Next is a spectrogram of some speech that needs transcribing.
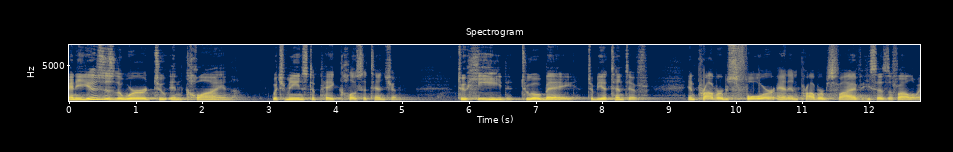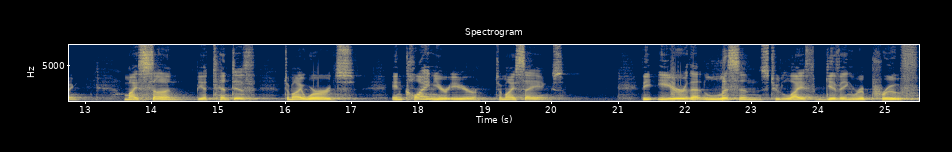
And he uses the word to incline which means to pay close attention, to heed, to obey, to be attentive. In Proverbs 4 and in Proverbs 5, he says the following My son, be attentive to my words, incline your ear to my sayings. The ear that listens to life giving reproof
